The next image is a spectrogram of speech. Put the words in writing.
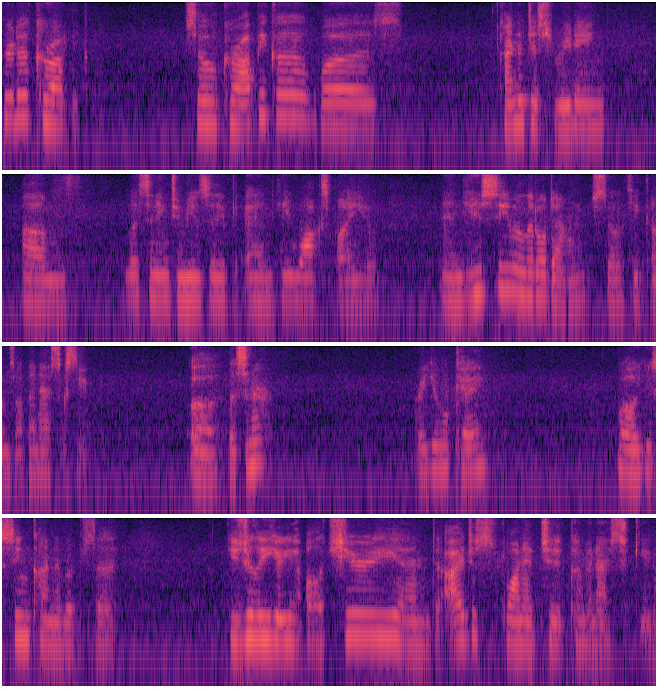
Kurta Kurapika. So Kurapika was kind of just reading, um, listening to music, and he walks by you, and you seem a little down, so he comes up and asks you, uh, listener? Are you okay? Well, you seem kind of upset. Usually you're all cheery, and I just wanted to come and ask you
